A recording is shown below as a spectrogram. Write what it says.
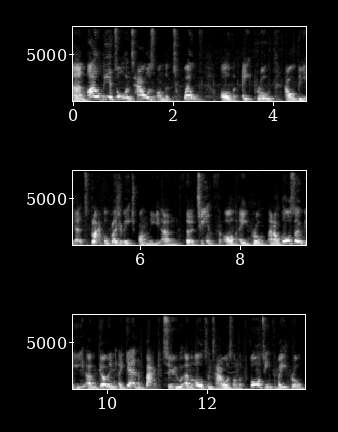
Um, I'll be at Alton Towers on the 12th of April. I'll be at Blackpool Pleasure Beach on the um, 13th of April, and I'll also be um, going again back to um, Alton Towers on the 14th of April.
